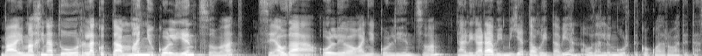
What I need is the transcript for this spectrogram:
Ba, imaginatu horrelako tamainuko lientzo bat, ze hau da oleo gaineko lientzoa, eta ari gara 2008an, hau da lehen urteko kuadro batetaz.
